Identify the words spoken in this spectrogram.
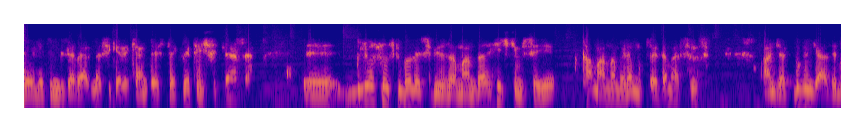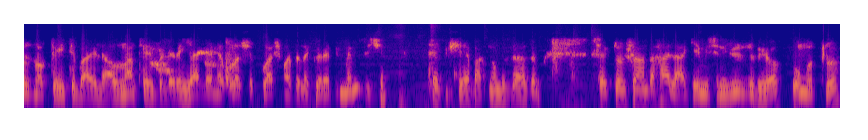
devletin bize vermesi gereken destek ve teşviklerde. E, biliyorsunuz ki böylesi bir zamanda hiç kimseyi tam anlamıyla mutlu edemezsiniz. Ancak bugün geldiğimiz nokta itibariyle alınan tedbirlerin yerlerine ulaşıp ulaşmadığını görebilmemiz için tek bir şeye bakmamız lazım. Sektör şu anda hala gemisini yüzdürüyor, umutlu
